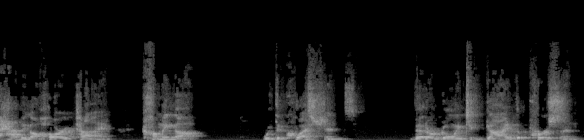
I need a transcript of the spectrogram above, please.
having a hard time coming up with the questions that are going to guide the person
